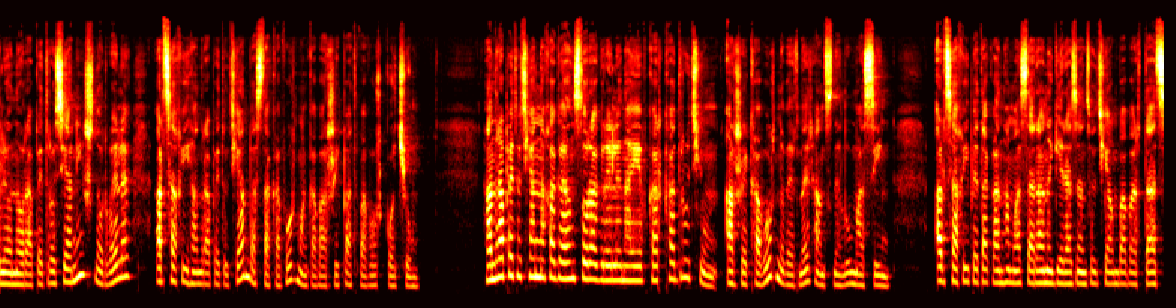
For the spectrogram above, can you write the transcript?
Էլեոնորա Պետրոսյանին շնորվել է Արցախի հանրապետության վաստակավոր մանկավարժի պատվավոր կոչում։ Հանրապետության նախագահն ստորագրել է նաև կարգադրություն արժեքավոր նվերներ հանձնելու մասին։ Արցախի պետական համալսարանը գերազանցությամբ ավարտած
